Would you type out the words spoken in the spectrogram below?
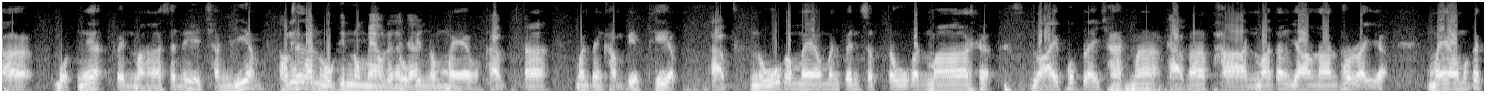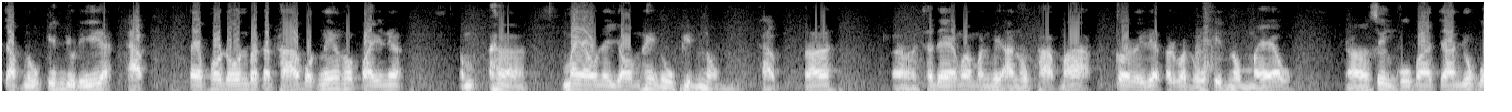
าบทเนี้ยเป็นมหาเสน่ห์ชั้นเยี่ยมเขาเรียกว่าหนูกินนมแมวเลยหอานูจารกินย์นมแมวครับนะมันเป็นคำเปรียบเทียบ ครับ หนูกับแมวมันเป็นศัตรูกันมาเนี่ยหลายภพหลายชาติมากครับ นะผ่านมาตั้งยาวนานเท่าไหร่อะ แมวมันก็จับหนูกินอยู่ดีอะครับ แต่พอโดนประกถาบทนี้เข้าไปเนี่ยแมวเนี่ยยอมให้หนูกินนมครับนะเอ่อแสดงว่ามันมีอานุภาพมาก ก็เลยเรียกกันว่าหนูกินนมแมวเอ่อซึ่งครูบาอาจารย์ยุคโบ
